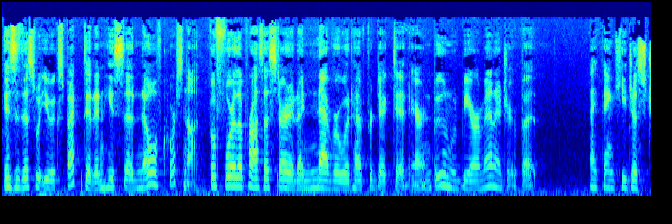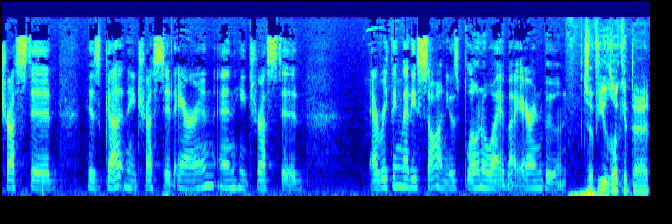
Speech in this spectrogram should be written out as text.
"Is this what you expected?" And he said, "No, of course not." Before the process started, I never would have predicted Aaron Boone would be our manager, but I think he just trusted his gut, and he trusted Aaron, and he trusted everything that he saw, and he was blown away by Aaron Boone. So, if you look at the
